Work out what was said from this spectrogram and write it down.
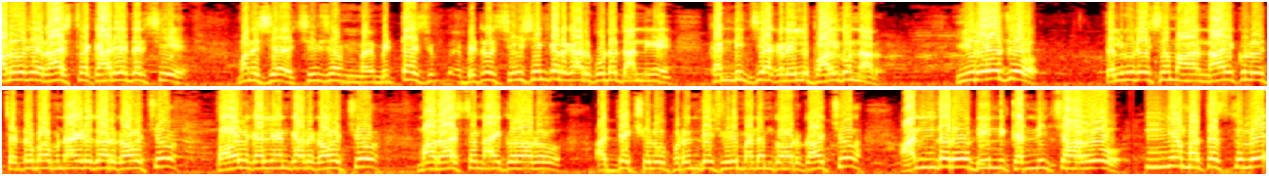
ఆ రోజే రాష్ట్ర కార్యదర్శి మన శివ మిట్ట బిట్ట శివశంకర్ గారు కూడా దాన్ని ఖండించి అక్కడ వెళ్ళి పాల్గొన్నారు. ఈ రోజు తెలుగుదేశం ఆ నాయకులు చంద్రబాబు నాయుడు గారు కావచ్చు పవన్ కళ్యాణ్ గారు కావచ్చు మా రాష్ట్ర నాయకురాలు అధ్యక్షులు పురంధేశ్వరి మేడం గారు కావచ్చు అందరూ దీన్ని ఖండించారు. అన్య మతస్థులు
